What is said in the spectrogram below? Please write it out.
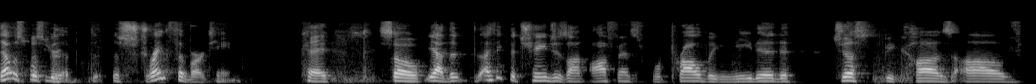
that was supposed That's to be the, the strength of our team. Okay, so yeah, the, I think the changes on offense were probably needed just because of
